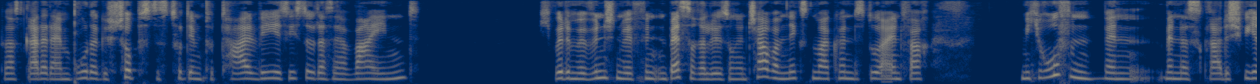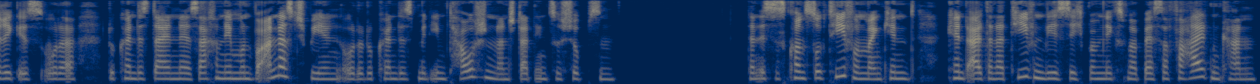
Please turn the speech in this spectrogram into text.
du hast gerade deinen Bruder geschubst, es tut ihm total weh, siehst du, dass er weint, ich würde mir wünschen, wir finden bessere Lösungen. Schau, beim nächsten Mal könntest du einfach mich rufen, wenn, wenn das gerade schwierig ist, oder du könntest deine Sachen nehmen und woanders spielen, oder du könntest mit ihm tauschen, anstatt ihn zu schubsen. Dann ist es konstruktiv und mein Kind kennt Alternativen, wie es sich beim nächsten Mal besser verhalten kann.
